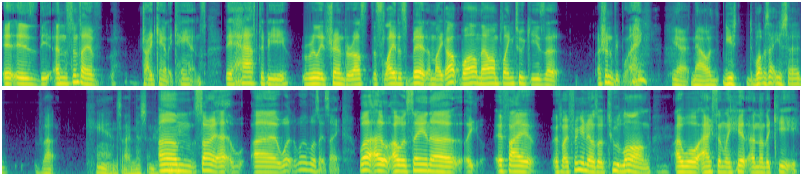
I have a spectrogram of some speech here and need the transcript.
it is the and since I have gigantic hands, they have to be really trimmed or else the slightest bit I'm like, oh well, now I'm playing two keys that I shouldn't be playing. Yeah. Now, you what was that you said about cans? I misunderstood. you. Um, sorry. Uh, uh, what what was I saying? Well, I I was saying uh like if I if my fingernails are too long, I will accidentally hit another key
